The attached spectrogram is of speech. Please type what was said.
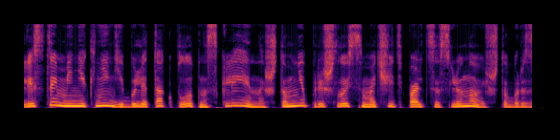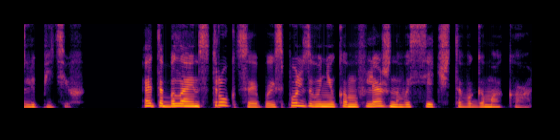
Листы мини-книги были так плотно склеены, что мне пришлось смочить пальцы слюной, чтобы разлепить их. Это была инструкция по использованию камуфляжного сетчатого гамака.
